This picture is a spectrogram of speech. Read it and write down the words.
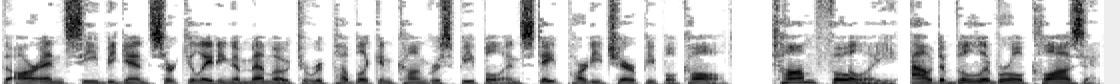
the RNC began circulating a memo to Republican congresspeople and state party chairpeople called, "'Tom Foley, Out of the Liberal Closet'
